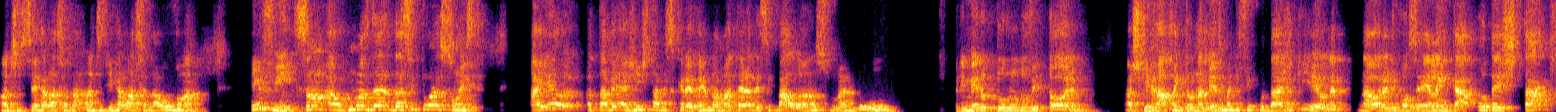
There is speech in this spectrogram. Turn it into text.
Antes de, ser relacionar, antes de relacionar o Van. Enfim, são algumas da, das situações. Aí eu, eu tava, a gente estava escrevendo a matéria desse balanço né, do primeiro turno do Vitória. Acho que Rafa entrou na mesma dificuldade que eu, né? Na hora de você elencar o destaque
